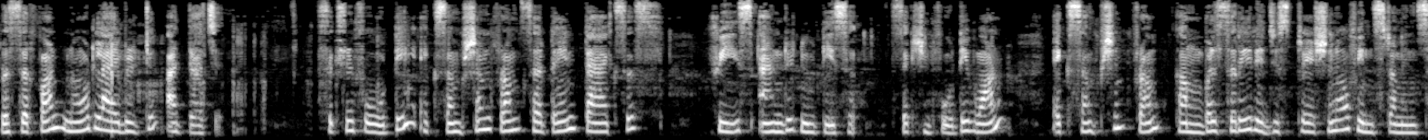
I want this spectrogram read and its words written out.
reserve fund not liable to attach. Section 40 exemption from certain taxes, fees and duties. Section 41 exemption from compulsory registration of instruments.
